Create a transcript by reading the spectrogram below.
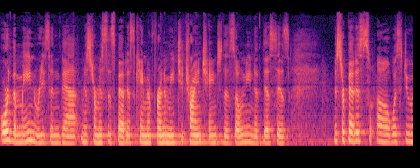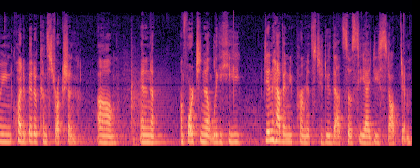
or the main reason that Mr. and Mrs. Bettis came in front of me to try and change the zoning of this is Mr. Bettis uh, was doing quite a bit of construction. Um, and unfortunately, he didn't have any permits to do that, so CID stopped him.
